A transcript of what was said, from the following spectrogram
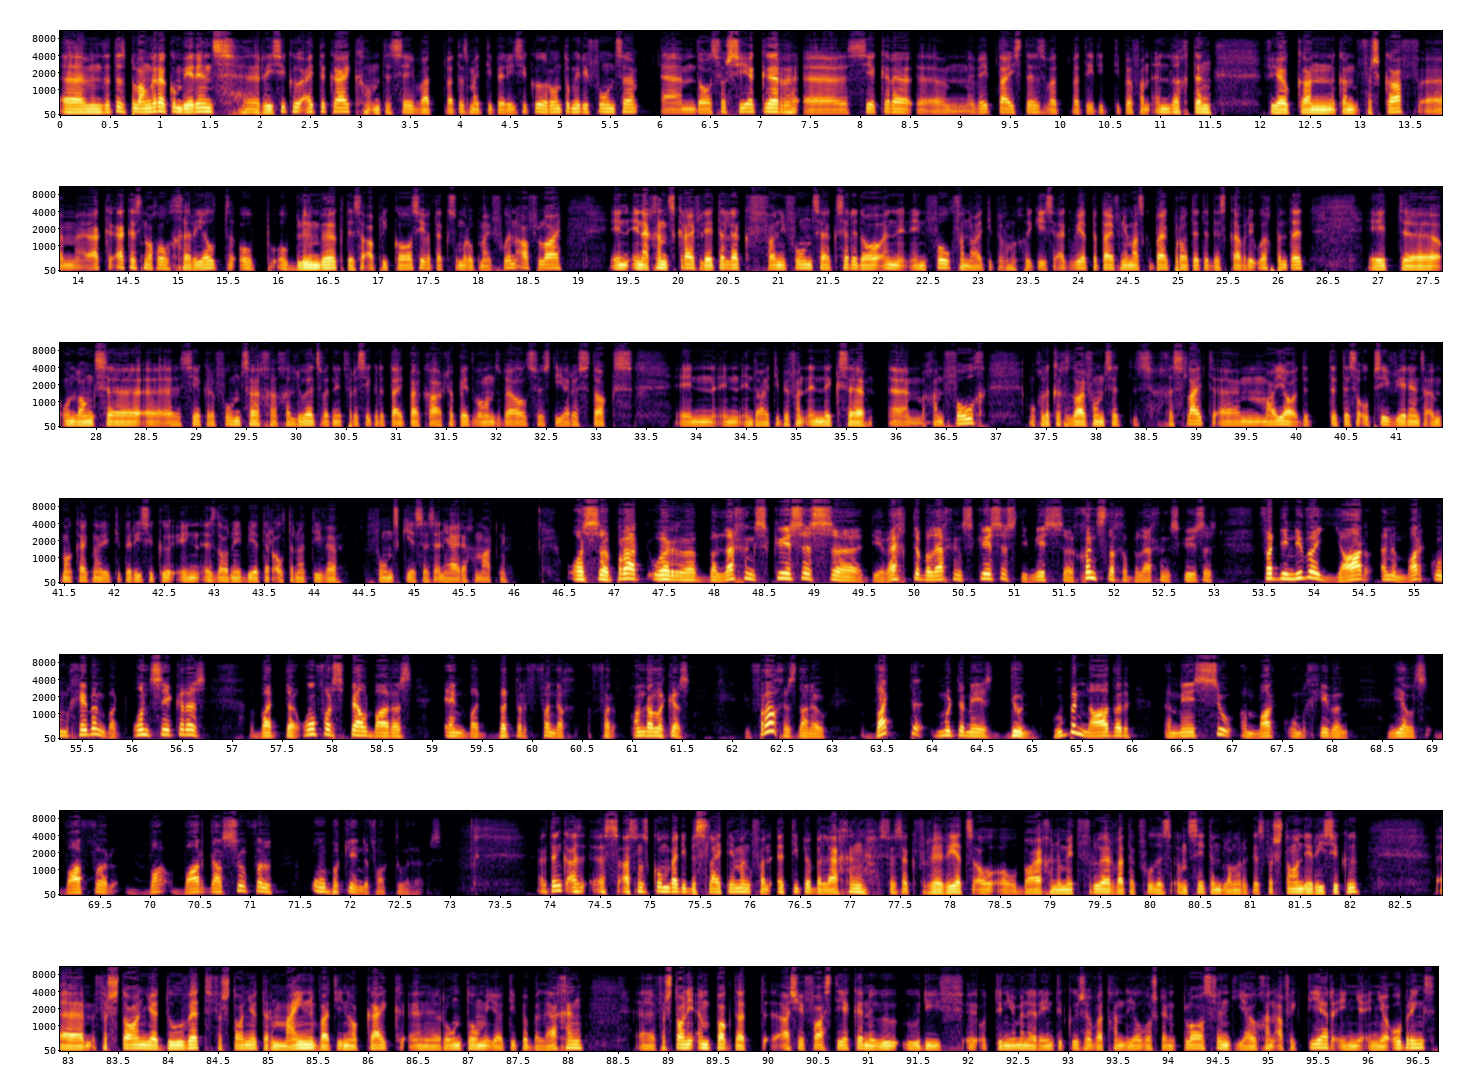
Ehm um, dit is belangrik om weer eens uh, risiko uit te kyk om te sê wat wat is my tipe risiko rondom hierdie fondse. Ehm um, daar's verseker uh sekere ehm um, webtuistes wat wat hierdie tipe van inligting vir jou kan kan verskaf. Ehm um, ek ek is nogal gereeld op op Bloomberg. Dis 'n applikasie wat ek sommer op my foon aflaai en en ek gaan skryf letterlik van die fondse. Ek sit dit daarin en, en volg van daai tipe van goedjies. Ek weet party van die maatskappye ek praat het 'n Discovery oogpunt uit het uh onlangs 'n uh, uh, sekere fondse geloods wat net vir 'n sekere tydperk gehardloop het waar ons wel soos die Here Stocks en en en daai tipe van indekse ehm um, gaan volg. Ongelukkig is daai fondse gesluit. Ehm um, maar ja, dit dit is 'n opsie weer eens om maar kyk na die tipe risiko en is daar net beter alternatiewe fondskeuses in die huidige mark nie. Ons uh, praat oor uh, beleggingskeuses, uh, die regte beleggingskeuses, die mees gunstige beleggingskeuses vir die nuwe jaar in 'n markomgewing wat onseker is, wat onvoorspelbaar is en wat bitter vinnig veranderlik is. Die vraag is dan nou wat moet 'n mens doen? Hoe benader 'n mens so 'n markomgewing Niels waarvoor waar, waar daar soveel onbekende faktore is? Ek dink as, as as ons kom by die besluitneming van 'n tipe belegging, soos ek reeds al al baie genoem het vroeër wat ek voel is ontsettend belangrik is, verstaan die risiko. Ehm um, verstaan jou doelwit, verstaan jou termyn wat jy na kyk uh, rondom jou tipe belegging uh, verstaan die impak dat as jy vasteken hoe hoe die uh, toenemende rentekoerse wat gaan deel waarskynlik plaasvind jou gaan affekteer en en jou opbrengs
